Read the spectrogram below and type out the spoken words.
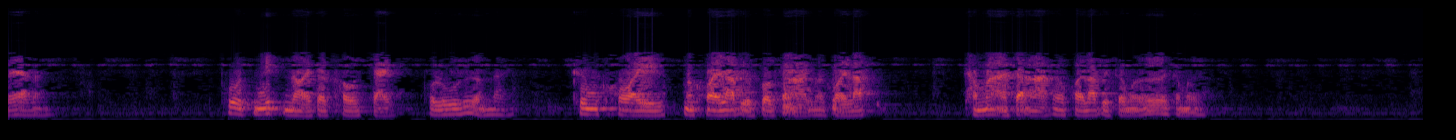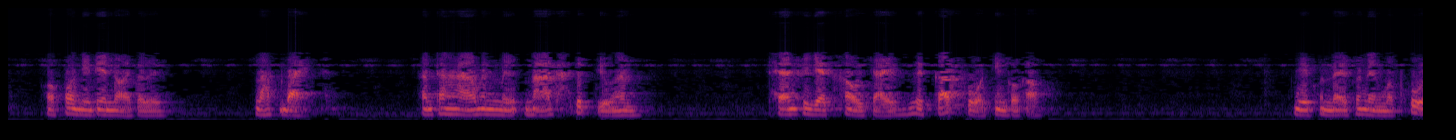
แล้ว พูดนิดหน่อยก็เข้าใจก็รู้เรื่องได้คือมันคอยมันคอยรับอยู่ความสะอาดมันคอยรับธรรมะสะอาดมันคอยรับอยู่เสมอเสมอพอพ้อนิดหน่อยก็เลย รับได้ทันถ้าหามันหนาทึบอยู่งั้น ทนที่จะเข้าใจเลยกัดปวดยิ่งกว่าเก่ามีคนใดคนหนึ่งมาพูด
